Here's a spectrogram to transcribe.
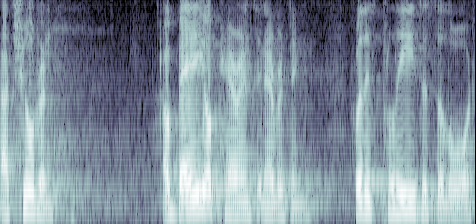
Our children, Obey your parents in everything, for this pleases the Lord.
